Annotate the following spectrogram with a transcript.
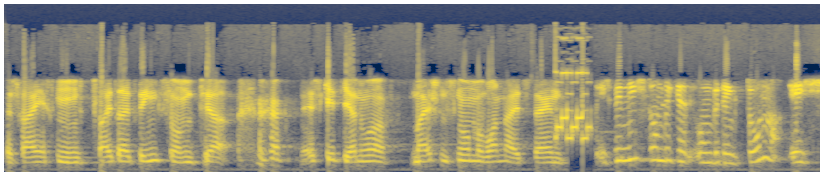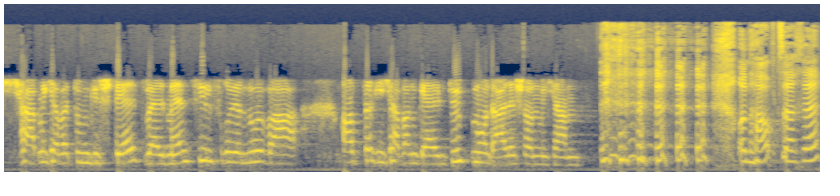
Es reichen zwei, drei Drinks und ja, es geht ja nur meistens nur um ein One-Night-Stand. Ich bin nicht unbedingt, unbedingt dumm. Ich habe mich aber dumm gestellt, weil mein Ziel früher nur war, Hauptsache ich habe einen geilen Typen und alle schauen mich an. Und Hauptsache,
